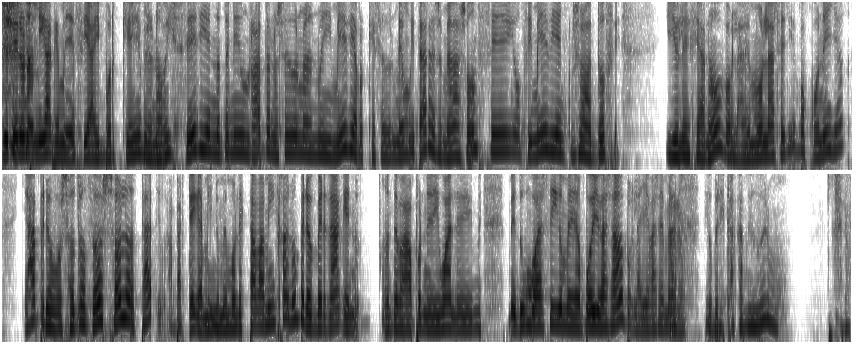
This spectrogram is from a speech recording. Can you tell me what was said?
Yo tenía una amiga que me decía, ¿y por qué? Pero no veis series, no tenéis un rato, no se duerme a las nueve y media, porque se dormía muy tarde, se dormía a las once, once y media, incluso a las doce. Y yo le decía, no, pues la vemos la serie pues con ella. Ya, pero vosotros dos solos, tal. Aparte que a mí no me molestaba mi hija, ¿no? Pero es verdad que no, no te vas a poner igual, de, me, me tumbo así o me apoyo asado, porque la llevas en claro, Digo, pero es que a cambio duermo. claro.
